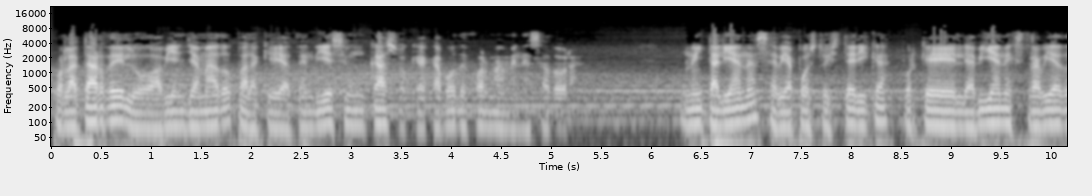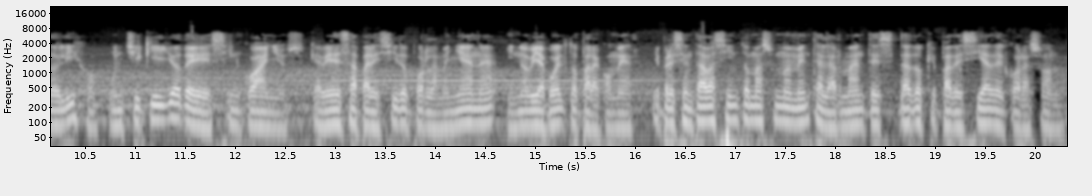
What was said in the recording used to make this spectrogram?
Por la tarde lo habían llamado para que atendiese un caso que acabó de forma amenazadora. Una italiana se había puesto histérica porque le habían extraviado el hijo, un chiquillo de cinco años, que había desaparecido por la mañana y no había vuelto para comer, y presentaba síntomas sumamente alarmantes dado que padecía del corazón.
